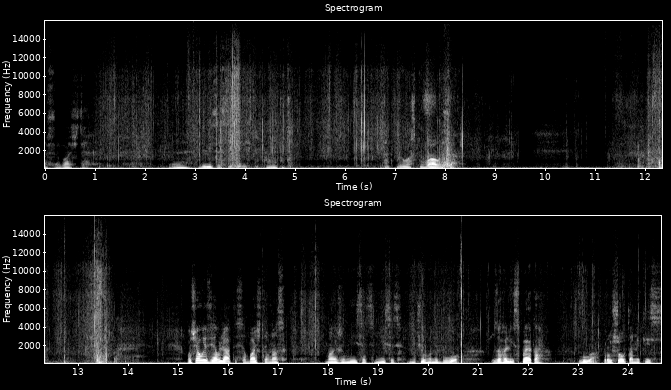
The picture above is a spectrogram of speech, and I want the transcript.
Ось, бачите. Е, Дивіться, скільки їх тут так прилаштувалися. Почали з'являтися, бачите, у нас майже місяць, місяць нічого не було. Взагалі спека була. Пройшов там якийсь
